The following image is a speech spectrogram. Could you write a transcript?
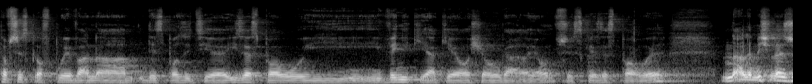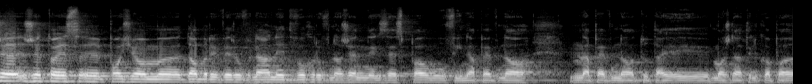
To wszystko wpływa na dyspozycję i zespołu, i, i wyniki, jakie osiągają wszystkie zespoły. No ale myślę, że, że to jest e, poziom e, dobry, wyrównany, dwóch równorzędnych zespołów i na pewno, na pewno tutaj można tylko po,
